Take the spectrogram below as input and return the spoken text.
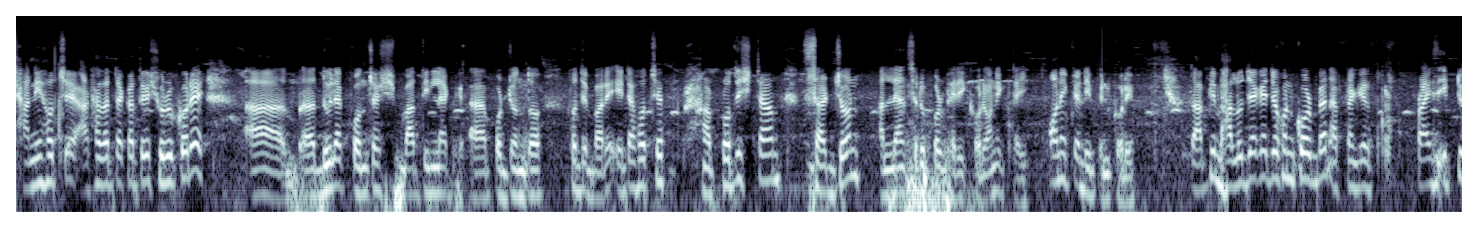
ছানি হচ্ছে আট হাজার টাকা থেকে শুরু করে দুই লাখ পঞ্চাশ বা তিন লাখ পর্যন্ত হতে পারে। এটা হচ্ছে প্রতিষ্ঠান সার্জন আর ল্যান্সের উপর ভেরি করে, অনেকটাই, অনেকটা ডিপেন্ড করে। তো আপনি ভালো জায়গায় যখন করবেন, আপনাকে প্রাইস একটু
